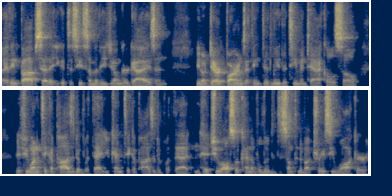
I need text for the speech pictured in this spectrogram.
I think Bob said it. You get to see some of these younger guys, and you know, Derrick Barnes, I think, did lead the team in tackles. So if you want to take a positive with that, you can take a positive with that. And Hitch, you also kind of alluded to something about Tracy Walker.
